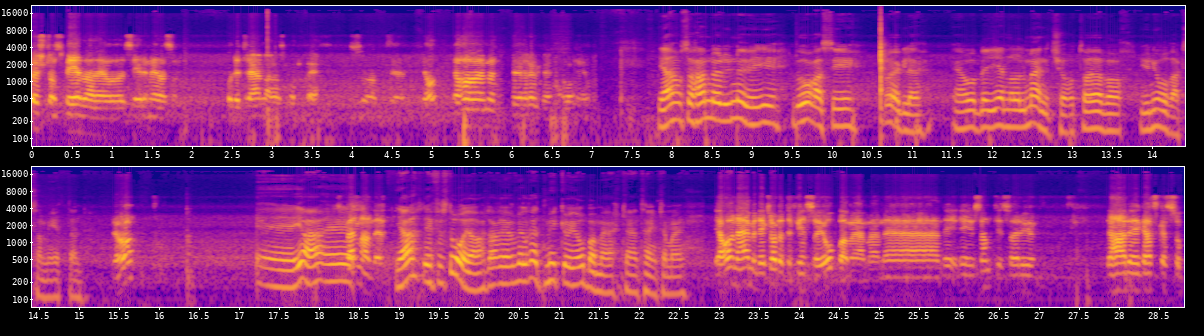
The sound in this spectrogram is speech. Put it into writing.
Först som spelare och sedermera som både tränare och sportchef. Så att, ja, jag har mött Rögle några gånger. Ja, och så hamnade du nu i våras i Rögle och blev general manager och tar över juniorverksamheten. Ja. Eh, ja eh, Spännande. Ja, det förstår jag. Där är väl rätt mycket att jobba med kan jag tänka mig. Ja, nej men det är klart att det finns att jobba med men eh, det, det, är ju samtidigt så är det ju... Jag hade ganska så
